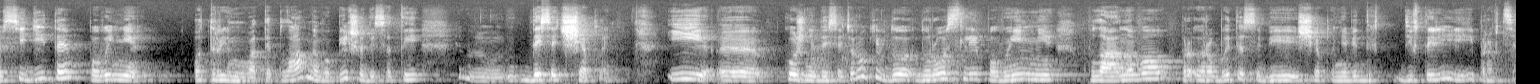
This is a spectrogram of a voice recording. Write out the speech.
всі діти повинні отримувати планово більше 10, 10 щеплень. І е, кожні 10 років до, дорослі повинні планово робити собі щеплення від диф- дифтерії і правця.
